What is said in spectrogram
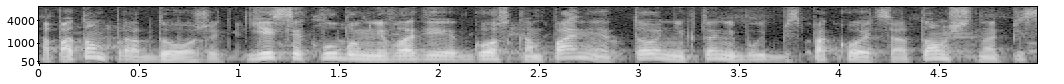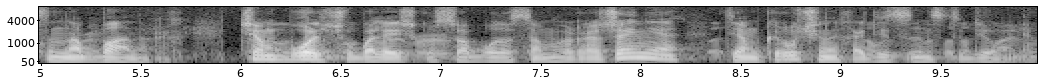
а потом продолжить. Если клубом не владеет госкомпания, то никто не будет беспокоиться о том, что написано на баннерах. Чем больше у болельщиков свобода самовыражения, тем круче находиться на стадионе.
